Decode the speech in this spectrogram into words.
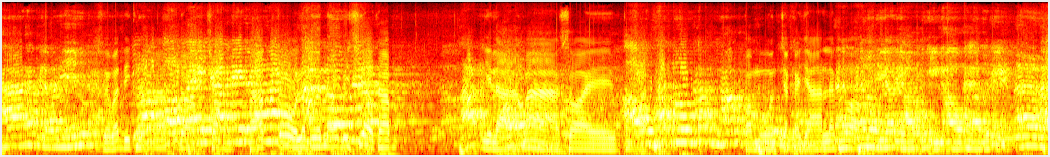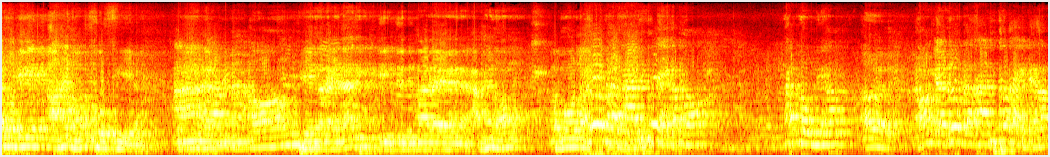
ช้านะครับในวันนี้สวัสดีครับพี่น้องช่องปาโก้ระเบิดออฟฟิเชียลครับอีหลามาซอยเอาพัดลมครับน้องประมูลจักรยานแล้วก็ให้เราเดียวเดี๋ยวอีกเอาให้เราอีกให้เราเองเอาให้น้องโซเฟียวันนี้มันน้องเพลงอะไรนะที่ดีดื่นมาแรงเนี่ยเอาให้น้องประมูลหน่อยเริ่มราคาที่เท่าไหร่ครับน้องพัดลมนี้ครับเออน้องจะเริ่มราคาที่เท่าไหร่นะครับ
